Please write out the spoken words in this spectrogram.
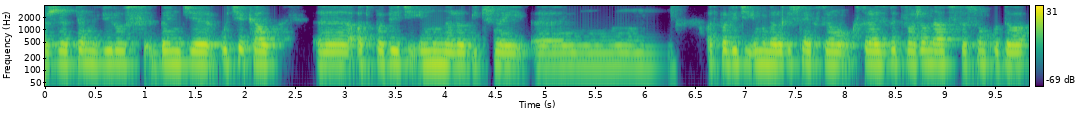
że ten wirus będzie uciekał odpowiedzi immunologicznej odpowiedzi immunologicznej, którą, która jest wytworzona w stosunku do,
